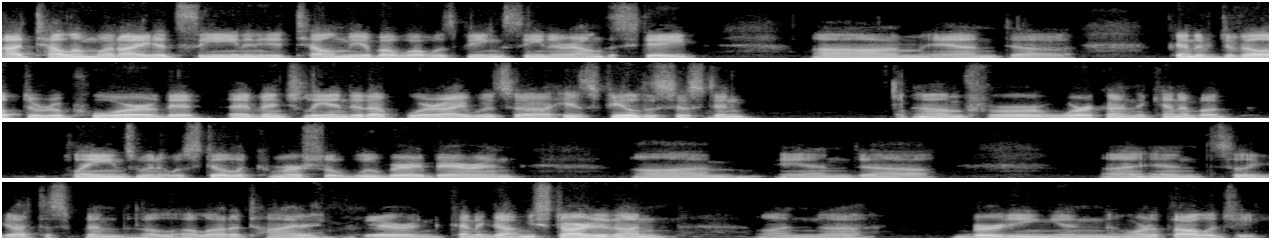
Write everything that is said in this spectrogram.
I'd tell him what I had seen and he'd tell me about what was being seen around the state. Um, and uh, kind of developed a rapport that eventually ended up where I was uh, his field assistant um, for work on the Kennebec Plains when it was still a commercial blueberry barren. Um, and uh, uh, and so I got to spend a, a lot of time there and kind of got me started on on uh, birding and ornithology.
